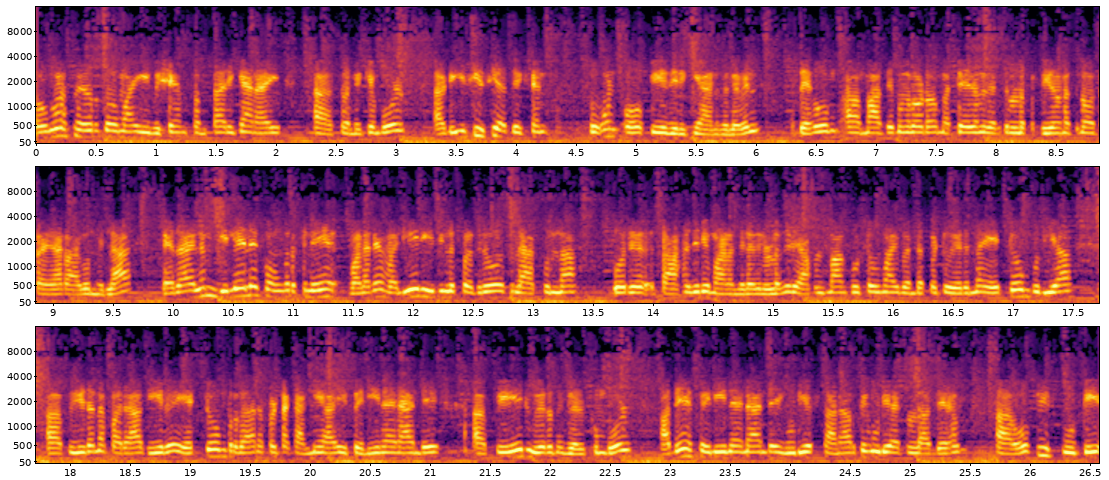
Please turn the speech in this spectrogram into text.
കോൺഗ്രസ് നേതൃത്വവുമായി ഈ വിഷയം സംസാരിക്കാനായി ശ്രമിക്കുമ്പോൾ ഡി സി സി അധ്യക്ഷൻ ഫോൺ ഓഫ് ചെയ്തിരിക്കുകയാണ് നിലവിൽ. അദ്ദേഹവും മാധ്യമങ്ങളോടോ മറ്റേതെങ്കിലും തരത്തിലുള്ള പ്രതികരണത്തിനോ തയ്യാറാകുന്നില്ല. ഏതായാലും ജില്ലയിലെ കോൺഗ്രസിനെ വളരെ വലിയ രീതിയിൽ പ്രതിരോധത്തിലാക്കുന്ന ഒരു സാഹചര്യമാണ് നിലവിലുള്ളത്. രാഹുൽ മാങ്കൂട്ടവുമായി ബന്ധപ്പെട്ട് വരുന്ന ഏറ്റവും പുതിയ പീഡന പരാതിയിലെ ഏറ്റവും പ്രധാനപ്പെട്ട കണ്ണിയായി ഫെനീനാനാന്റെ പേര് ഉയർന്നു കേൾക്കുമ്പോൾ അതേ ഫെനീനാനാന്റെ യു ഡി എഫ് സ്ഥാനാർത്ഥി കൂടിയായിട്ടുള്ള അദ്ദേഹം ഓഫീസ് കൂട്ടി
